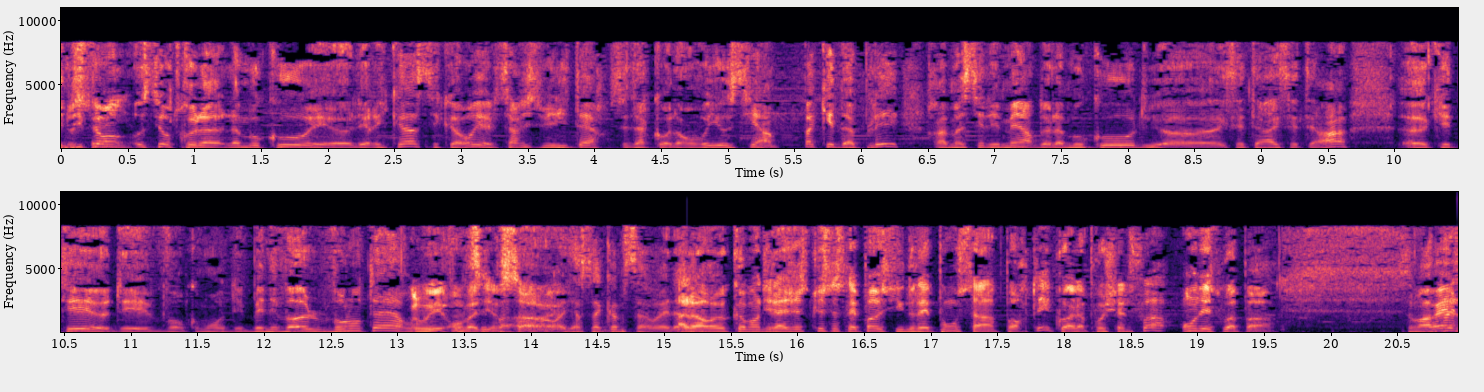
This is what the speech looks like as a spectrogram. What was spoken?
une différence aussi entre la, la Moco et euh, l'Erika, c'est qu'avant il y a le service militaire. C'est-à-dire qu'on a envoyé aussi un paquet d'appelés, ramasser les maires de la Moco, du, euh, etc., etc., euh, qui étaient euh, des comment des bénévoles volontaires. ou Oui, on va dire pas. ça, On va dire ça comme ça. Ouais, là. Alors euh, comment dirais-je Est-ce que ce serait pas aussi une réponse à apporter quoi la prochaine fois On nettoie pas? Me rappelle.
